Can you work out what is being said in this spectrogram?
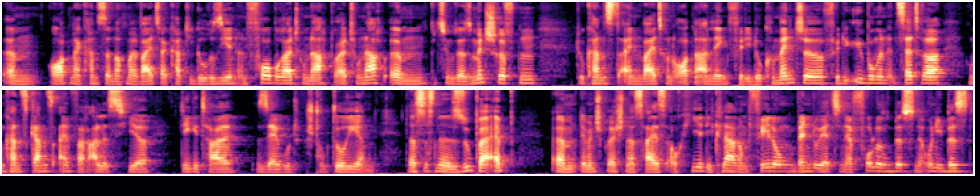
ähm, Ordner kannst du dann nochmal weiter kategorisieren in Vorbereitung, Nachbereitung, nach, ähm, beziehungsweise Mitschriften. Du kannst einen weiteren Ordner anlegen für die Dokumente, für die Übungen etc. und kannst ganz einfach alles hier digital sehr gut strukturieren. Das ist eine super App. Ähm, dementsprechend, das heißt auch hier die klare Empfehlung, wenn du jetzt in der Vorlesung bist, in der Uni bist,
